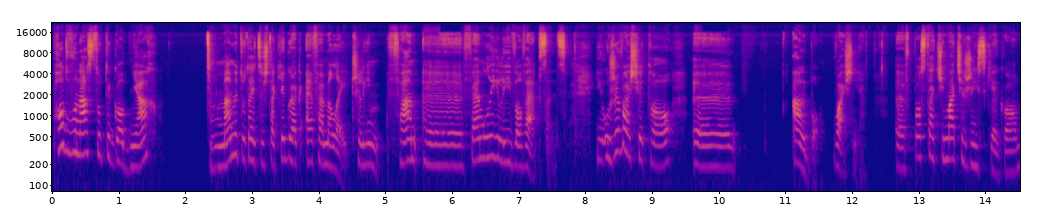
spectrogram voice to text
po 12 tygodniach mamy tutaj coś takiego jak FMLA, czyli fam, e, Family Leave of Absence. I używa się to e, albo właśnie w postaci macierzyńskiego,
